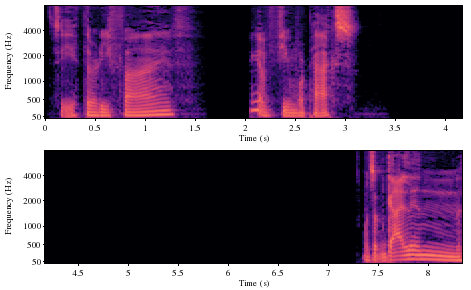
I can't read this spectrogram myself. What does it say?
Let's see, 35. I have a few more packs. What's up, Gylin?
